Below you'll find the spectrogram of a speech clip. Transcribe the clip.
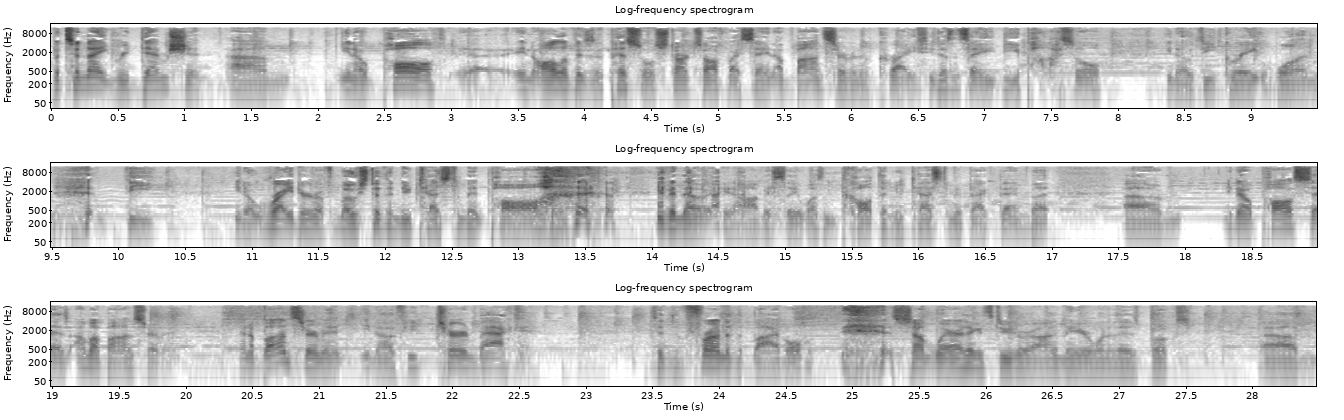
But tonight, redemption. Um, you know, Paul, uh, in all of his epistles, starts off by saying a bondservant of Christ. He doesn't say the apostle, you know, the great one, the you know, writer of most of the New Testament, Paul, even though, you know, obviously it wasn't called the New Testament back then. But, um, you know, Paul says, I'm a bondservant. And a bondservant, you know, if you turn back to the front of the Bible somewhere, I think it's Deuteronomy or one of those books. Um,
